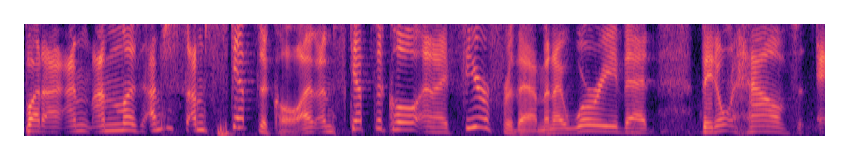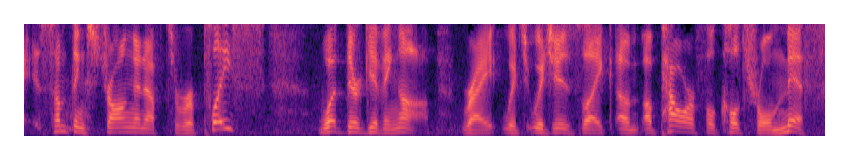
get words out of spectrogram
but I, I'm I'm less, I'm just I'm skeptical. I- I'm skeptical, and I fear for them, and I worry that they don't have eh, something strong enough to replace what they're giving up, right? Which which is like a, a powerful cultural myth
